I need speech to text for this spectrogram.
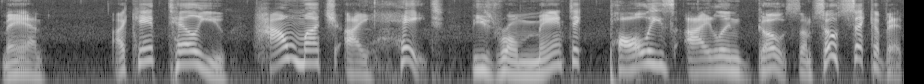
man, I can't tell you how much I hate these romantic Pawleys Island ghosts. I'm so sick of it.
